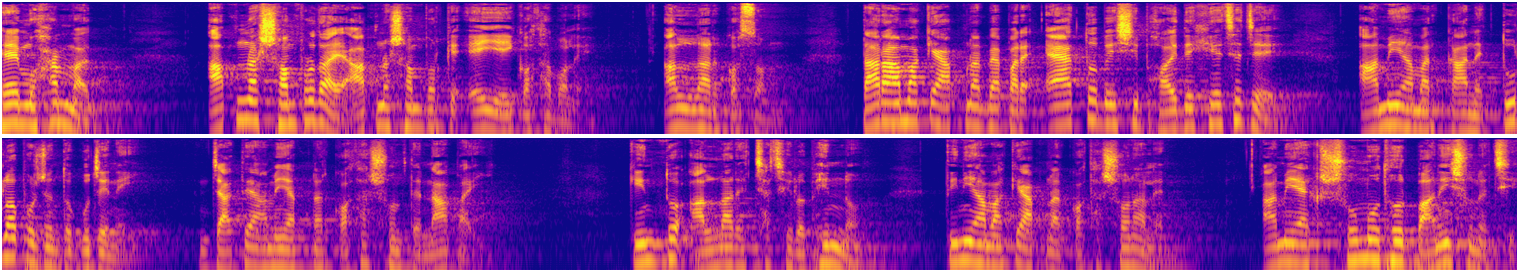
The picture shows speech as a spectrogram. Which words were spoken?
হে মুহাম্মদ, আপনার সম্প্রদায় আপনার সম্পর্কে এই এই কথা বলে। আল্লাহর কসম। তারা আমাকে আপনার ব্যাপারে এত বেশি ভয় দেখিয়েছে যে আমি আমার কানে তুলা পর্যন্ত গুজে নেই, যাতে আমি আপনার কথা শুনতে না পাই। কিন্তু আল্লাহর ইচ্ছা ছিল ভিন্ন। তিনি আমাকে আপনার কথা শোনালেন। আমি এক সুমধুর বাণী শুনেছি।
